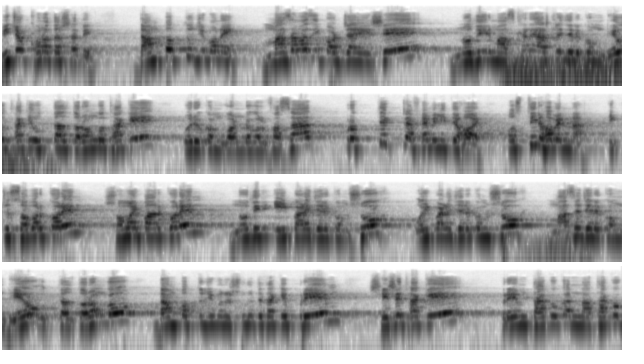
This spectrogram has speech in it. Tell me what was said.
বিচক্ষণতার সাথে। দাম্পত্য জীবনে মাঝামাঝি পর্যায়ে এসে নদীর মাঝখানে আসলে যেরকম ঢেউ থাকে, উত্তাল তরঙ্গ থাকে, ওইরকম গন্ডগোল, ফাসাদ প্রত্যেকটা ফ্যামিলিতে হয়। অস্থির হবেন না। একটু সবর করেন, সময় পার করেন, নদীর এই পাড়ে যেরকম সুখ ওই পাড়ে যেরকম সুখ মাঝে যেরকম ঢেউ, উত্তাল তরঙ্গ, দাম্পত্য জীবনের শুরুতে থাকে প্রেম, শেষে থাকে প্রেম থাকুক আর না থাকুক,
